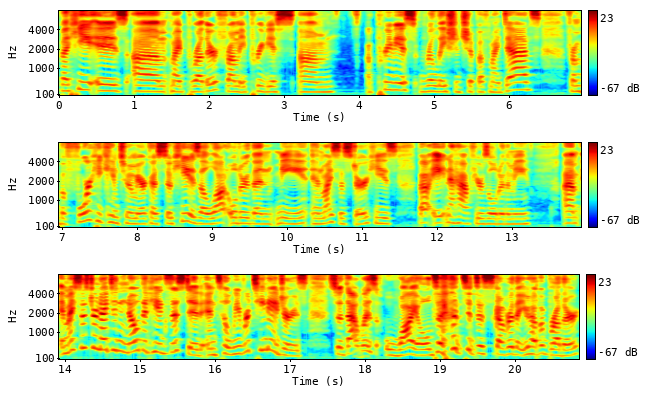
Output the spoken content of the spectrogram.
but he is um, my brother from a previous um, a previous relationship of my dad's from before he came to America. So he is a lot older than me and my sister. He's about eight and a half years older than me. Um, and my sister and I didn't know that he existed until we were teenagers. So that was wild to discover that you have a brother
